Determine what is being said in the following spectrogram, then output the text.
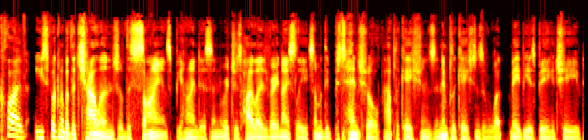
Clive, you've spoken about the challenge of the science behind this, and Richard's highlighted very nicely some of the potential applications and implications of what maybe is being achieved.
